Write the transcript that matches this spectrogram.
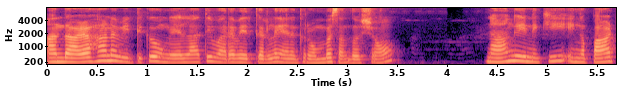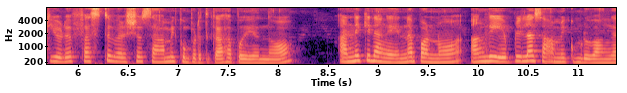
அந்த அழகான வீட்டுக்கு உங்கள் எல்லாத்தையும் வரவேற்கிறதுல எனக்கு ரொம்ப சந்தோஷம். நாங்கள் இன்றைக்கி எங்கள் பாட்டியோட ஃபஸ்ட்டு வருஷம் சாமி கும்பிட்றதுக்காக போயிருந்தோம். அன்னைக்கு நாங்கள் என்ன பண்ணோம்? அங்கே எப்படிலாம் சாமி கும்பிடுவாங்க?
